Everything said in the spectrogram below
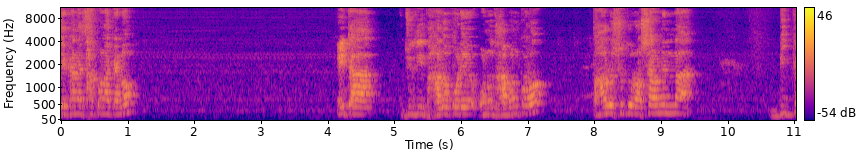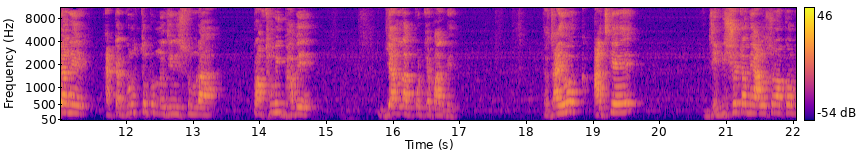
যেখানে থাকো না কেন, এটা যদি ভালো করে অনুধাবন করো, তাহলে শুধু রসায়নের না, বিজ্ঞানের একটা গুরুত্বপূর্ণ জিনিস তোমরা প্রাথমিকভাবে জ্ঞান লাভ করতে পারবে। তো যাই হোক, আজকে যে বিষয়টা আমি আলোচনা করব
